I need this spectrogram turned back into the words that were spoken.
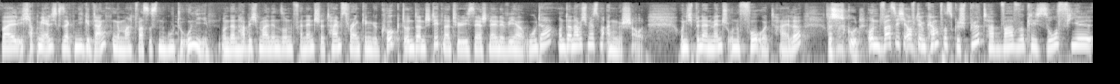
weil ich habe mir ehrlich gesagt nie Gedanken gemacht, was ist eine gute Uni. Und dann habe ich mal in so ein Financial Times Ranking geguckt und dann steht natürlich sehr schnell eine WHU da und dann habe ich mir das mal angeschaut. Und ich bin ein Mensch ohne Vorurteile. Das ist gut. Und was ich auf dem Campus gespürt habe, war wirklich so viel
